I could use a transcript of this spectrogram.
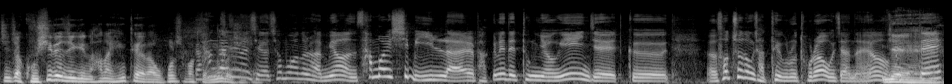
진짜 구시대적인 하나의 행태라고 볼 수밖에 그러니까 한 없는 가지만 것이죠. 제가 첨언을 하면 3월 12일 날 박근혜 대통령이 이제 그 어, 서초동 자택으로 돌아오잖아요. 예. 그때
